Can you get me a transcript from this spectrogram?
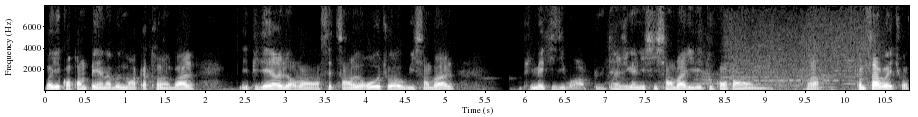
Bon, il est content de payer un abonnement à 80 balles. Et puis derrière, il le revend en 700 euros, tu vois, ou 800 balles. Et puis le mec, il se dit, Ouah, putain, j'ai gagné 600 balles, il est tout content. Voilà. Comme ça, ouais, tu vois.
